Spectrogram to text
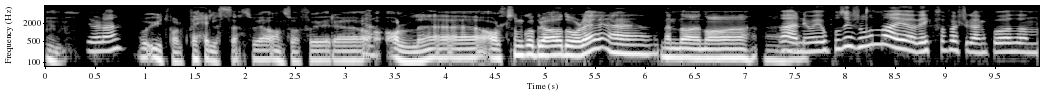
Mm. Gjør det. Og utvalg for helse, så vi har ansvar for uh, ja. alle, alt som går bra og dårlig. Uh, men nå Nå, uh, er den jo i opposisjon, da, i Gjøvik, for første gang på sånn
